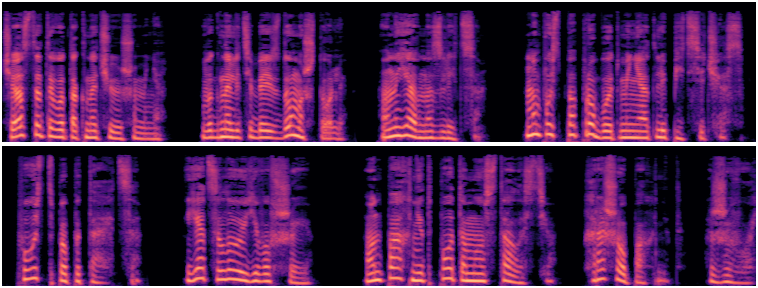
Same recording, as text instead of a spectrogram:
Часто ты вот так ночуешь у меня? Выгнали тебя из дома, что ли? Он явно злится. Ну пусть попробует меня отлепить сейчас. Пусть попытается. Я целую его в шею. Он пахнет потом и усталостью. Хорошо пахнет. Живой.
